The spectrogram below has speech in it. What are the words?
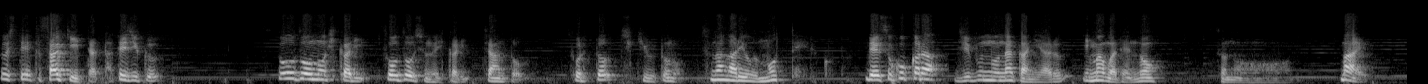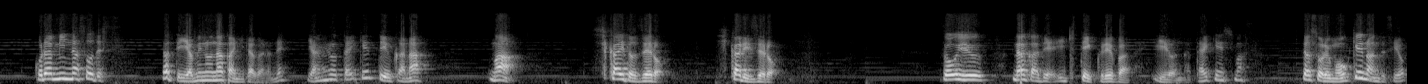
そしてさっき言った縦軸創造の光創造主の光ちゃんとそれと地球とのつながりを持っていることでそこから自分の中にある今までのそのまあこれはみんなそうですだって闇の中にいたからね闇の体験っていうかなまあ視界度ゼロ光ゼロそういう中で生きてくればいろんな体験します。だそれも OK なんですよ。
